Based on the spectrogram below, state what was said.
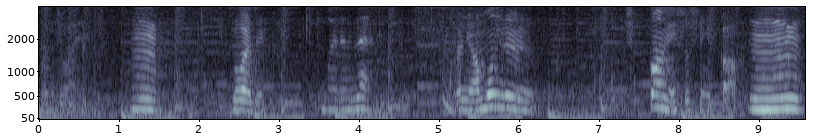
너무 좋아해. 음 먹어야지. 먹어야 되는데 아니 안 먹는 습관이 있었으니까. 음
